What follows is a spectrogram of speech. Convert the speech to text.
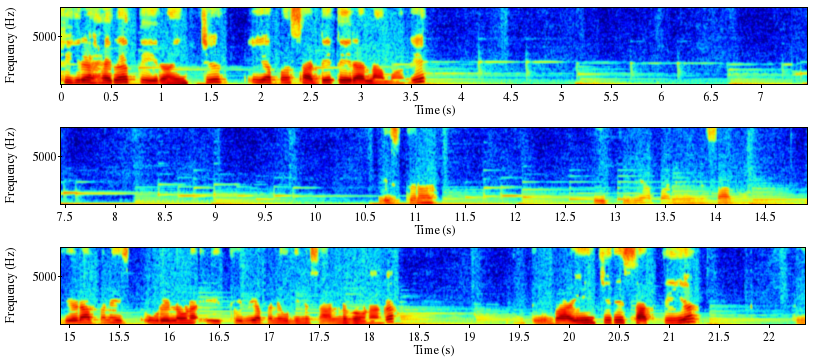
ਤੀਰਾ ਹੈਗਾ 13 ਇੰਚ, ਇਹ ਆਪਾਂ 13.5 ਲਾਵਾਂਗੇ। ਇਸ ਤਰ੍ਹਾਂ ਇੱਥੇ ਵੀ ਆਪਾਂ ਨੇ ਨਿਸ਼ਾਨ ਜਿਹੜਾ ਆਪਾਂ ਨੇ ਉਰੇ ਲਾਉਣਾ, ਇੱਥੇ ਵੀ ਆਪਾਂ ਨੇ ਉਹੀ ਨਿਸ਼ਾਨ ਲਗਾਉਣਾਗਾ। ਤੇ 22 ਇੰਚ ਦੀ ਸਾਤੀ ਆ, ਤੇ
